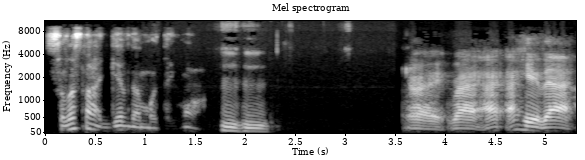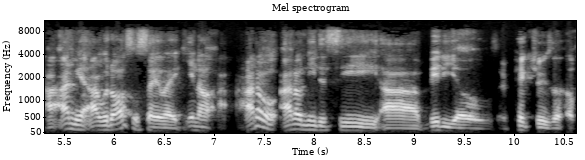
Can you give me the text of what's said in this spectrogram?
So let's not give them what they want. Mm-hmm. Right, right. I, I hear that. I, I, mean, I would also say, like, you know, I don't, I don't need to see uh, videos or pictures of, of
